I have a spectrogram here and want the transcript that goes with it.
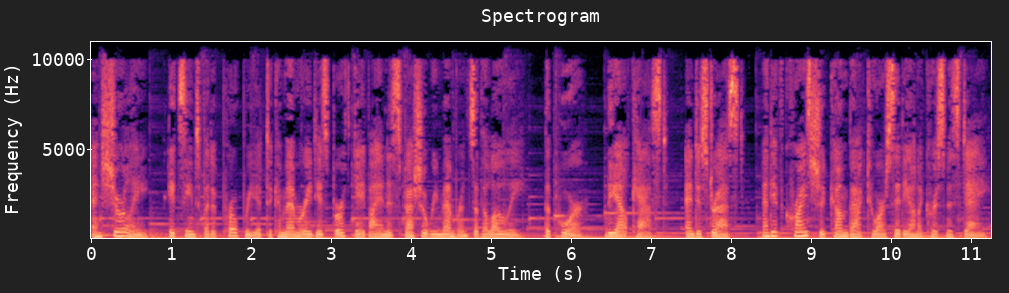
And surely, it seems but appropriate to commemorate his birthday by an especial remembrance of the lowly, the poor, the outcast, and distressed, and if Christ should come back to our city on a Christmas day,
